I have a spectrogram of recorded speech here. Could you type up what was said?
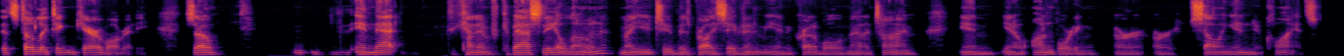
that's totally taken care of already so in that kind of capacity alone my youtube has probably saved me an incredible amount of time in you know onboarding or or selling in new clients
